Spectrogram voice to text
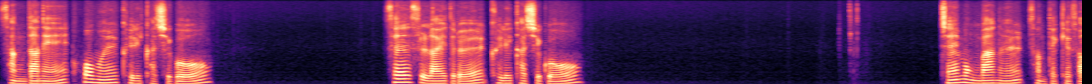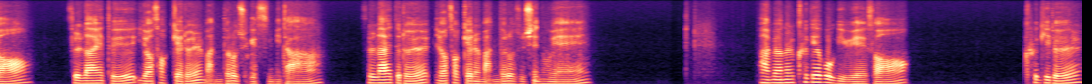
상단에 홈을 클릭하시고 새 슬라이드를 클릭하시고 제목만을 선택해서 슬라이드 6개를 만들어 주겠습니다. 슬라이드를 6개를 만들어 주신 후에 화면을 크게 보기 위해서 크기를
